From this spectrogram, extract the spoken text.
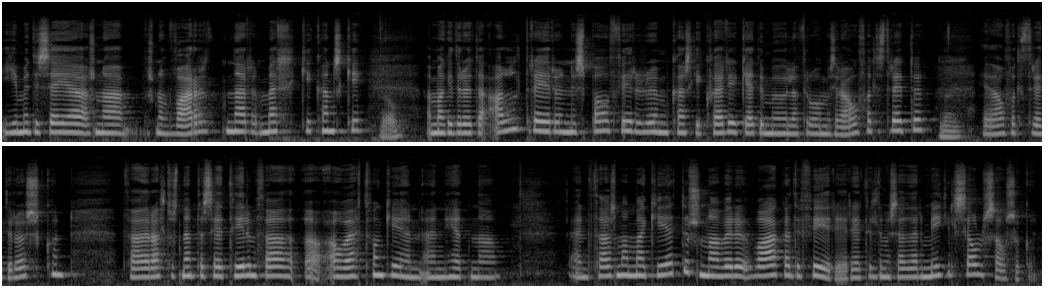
ég myndi segja svona, svona varnarmerki kannski. Já, að maður getur auðvitað aldrei í rauninni spáð fyrir um kannski hverjir getur mögulega að þróa með sér áfallistreitu nei, eða áfallistreitu röskun það er alltaf snemt að segja til um það á vettfangi en, en hérna en það sem að maður getur svona verið vakandi fyrir er til dæmis að það er mikil sjálfsásökun.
